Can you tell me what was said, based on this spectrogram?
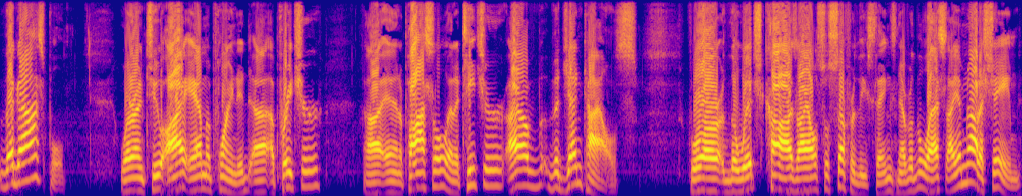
the gospel, whereunto I am appointed uh, a preacher, uh, an apostle, and a teacher of the Gentiles. For the which cause I also suffer these things, nevertheless I am not ashamed,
